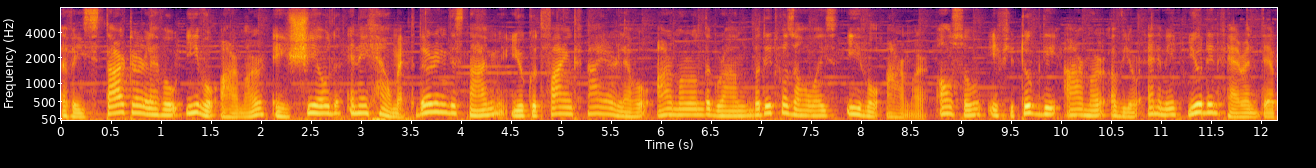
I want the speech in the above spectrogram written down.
of a starter level Evo armor, a shield and a helmet. During this time you could find high higher level armor on the ground, but it was always Evo armor. Also, if you took the armor of your enemy, you'd inherit their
